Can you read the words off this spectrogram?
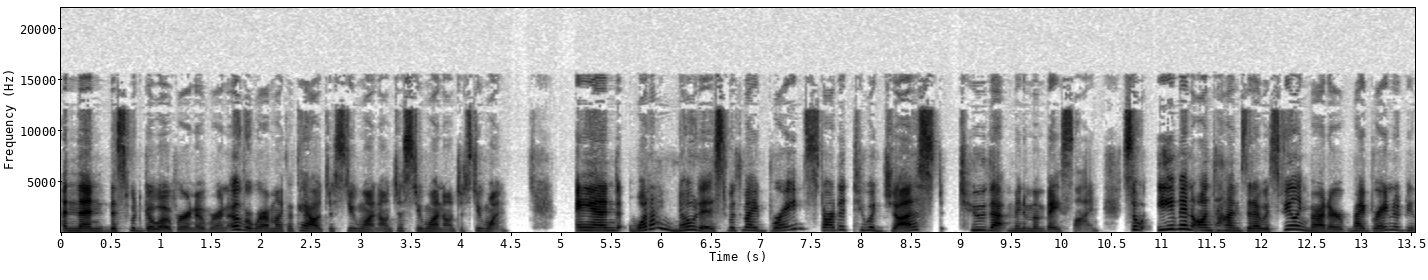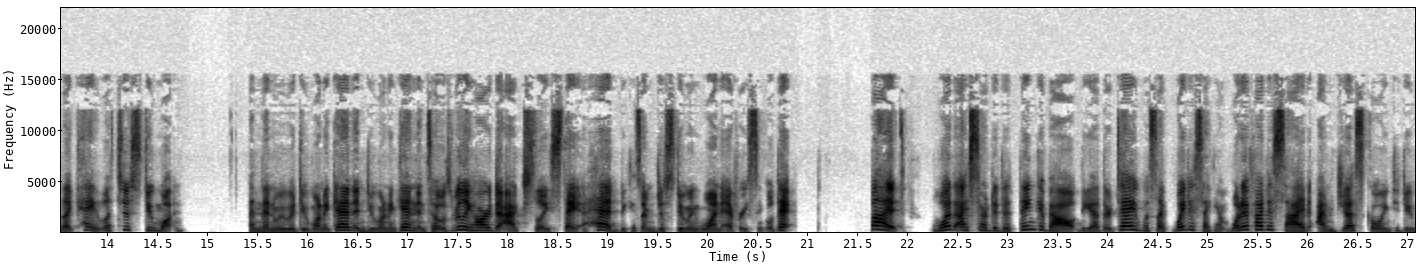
And then this would go over and over and over where I'm like, okay, I'll just do one. I'll just do one. I'll just do one. And what I noticed was my brain started to adjust to that minimum baseline. So even on times that I was feeling better, my brain would be like, hey, let's just do one and then we would do one again and do one again. And so it was really hard to actually stay ahead because I'm just doing one every single day. But what I started to think about the other day was like, wait a second, what if I decide I'm just going to do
